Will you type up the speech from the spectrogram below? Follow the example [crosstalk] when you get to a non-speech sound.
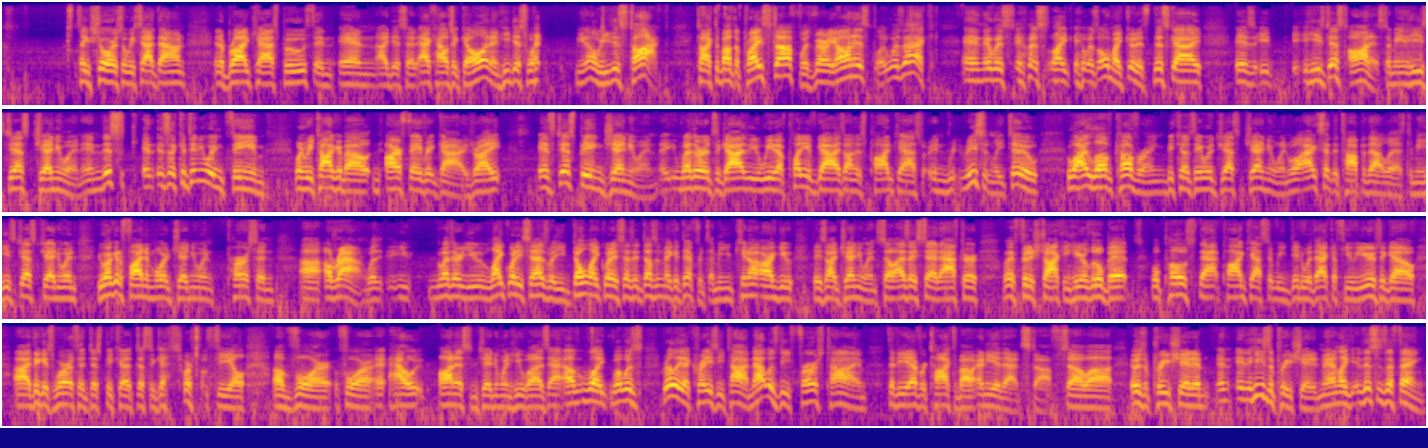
it's like, sure. So we sat down in a broadcast booth and, and I just said, Eck, how's it going? And he just went, you know, he just talked. Talked about the price stuff, was very honest. It was Eck. And it was, it was like, it was, oh my goodness, this guy is, it, he's just honest. I mean, he's just genuine. And this is a continuing theme when we talk about our favorite guys, right? It's just being genuine. Whether it's a guy, we have plenty of guys on this podcast and recently too, who I love covering because they were just genuine. Well, Eck's at the top of that list. I mean, he's just genuine. You are going to find a more genuine person uh, around. You, whether you like what he says, whether you don't like what he says, it doesn't make a difference. I mean, you cannot argue that he's not genuine. So, as I said, after we finish talking here a little bit, we'll post that podcast that we did with Eck a few years ago. Uh, I think it's worth it just because, just to get [laughs] sort of a feel of for for how honest and genuine he was. Uh, like what was really a crazy time. That was the first time that he ever talked about any of that stuff. So uh, it was appreciated, and, and he's appreciated, man. Like this is the thing,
